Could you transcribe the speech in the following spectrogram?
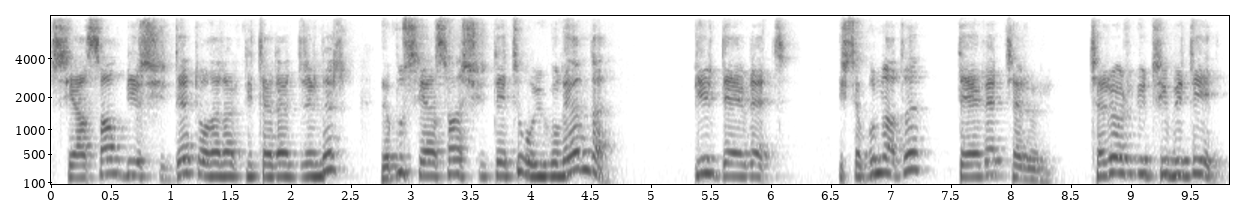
siyasal bir şiddet olarak nitelendirilir ve bu siyasal şiddeti uygulayan da bir devlet. İşte bunun adı devlet terörü. Terör örgütü gibi değil,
